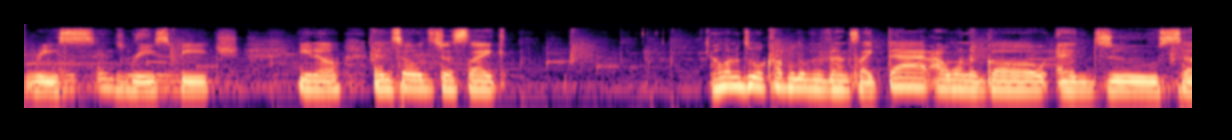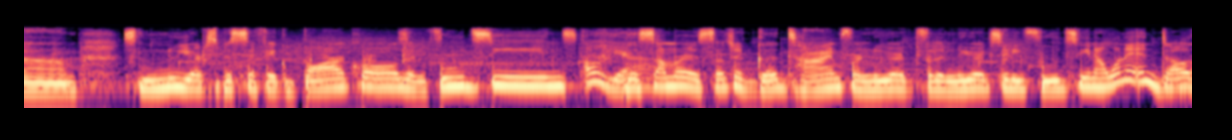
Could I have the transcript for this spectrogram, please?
Reese. Reese speech, you know, and so it's just like I want to do a couple of events like that. I want to go and do some, some New York specific bar crawls and food scenes. Oh, yeah. the summer is such a good time for New York for the New York City food scene. I want to indulge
